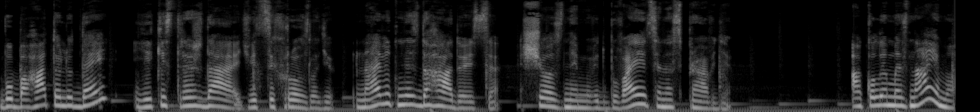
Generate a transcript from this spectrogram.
бо багато людей, які страждають від цих розладів, навіть не здогадуються, що з ними відбувається насправді. А коли ми знаємо,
